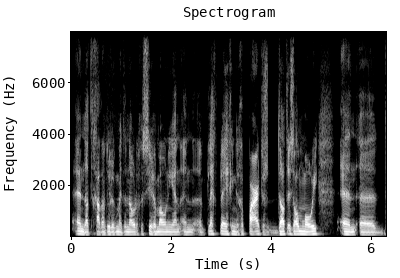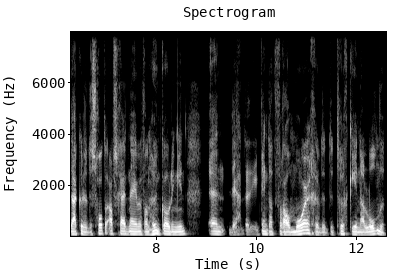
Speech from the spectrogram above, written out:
En dat gaat natuurlijk met de nodige ceremonie en, en plechtplegingen gepaard. Dus dat is al mooi. En uh, daar kunnen de Schotten afscheid nemen van hun koningin. En ja, ik denk dat vooral morgen de, terugkeer naar Londen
